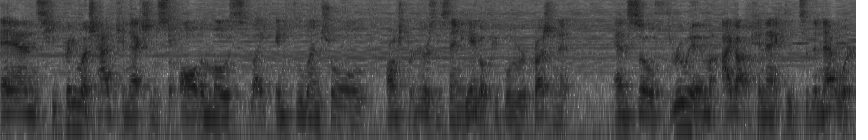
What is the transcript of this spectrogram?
and he pretty much had connections to all the most like influential entrepreneurs in San Diego, people who were crushing it. And so through him, I got connected to the network.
